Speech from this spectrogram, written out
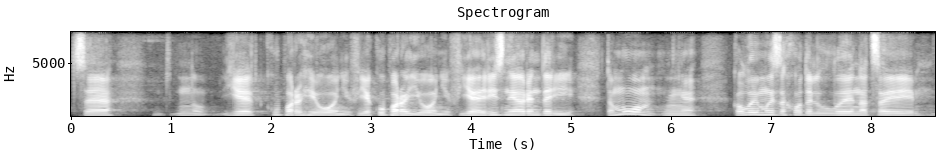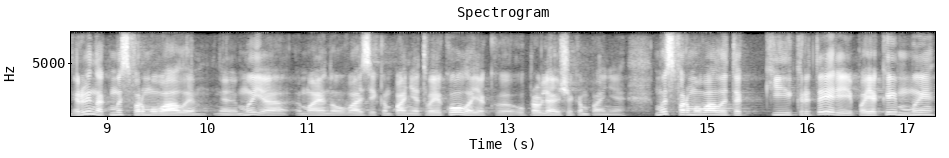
це ну, є купа регіонів, є купа районів, є різні орендарі. Тому, коли ми заходили на цей ринок, ми сформували. е, Ми, я маю на увазі компанія Твоє коло, як е, управляюча компанія. Ми сформували такі критерії, по яким ми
